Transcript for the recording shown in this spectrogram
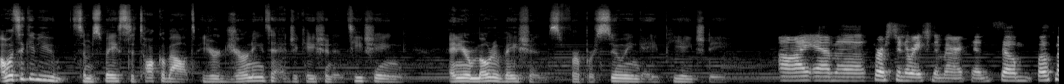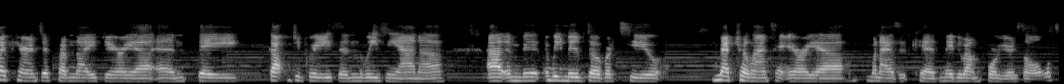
I want to give you some space to talk about your journey to education and teaching and your motivations for pursuing a PhD. I am a first generation American. So both my parents are from Nigeria and they got degrees in Louisiana. Uh, and we moved over to Metro Atlanta area when I was a kid, maybe around four years old.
